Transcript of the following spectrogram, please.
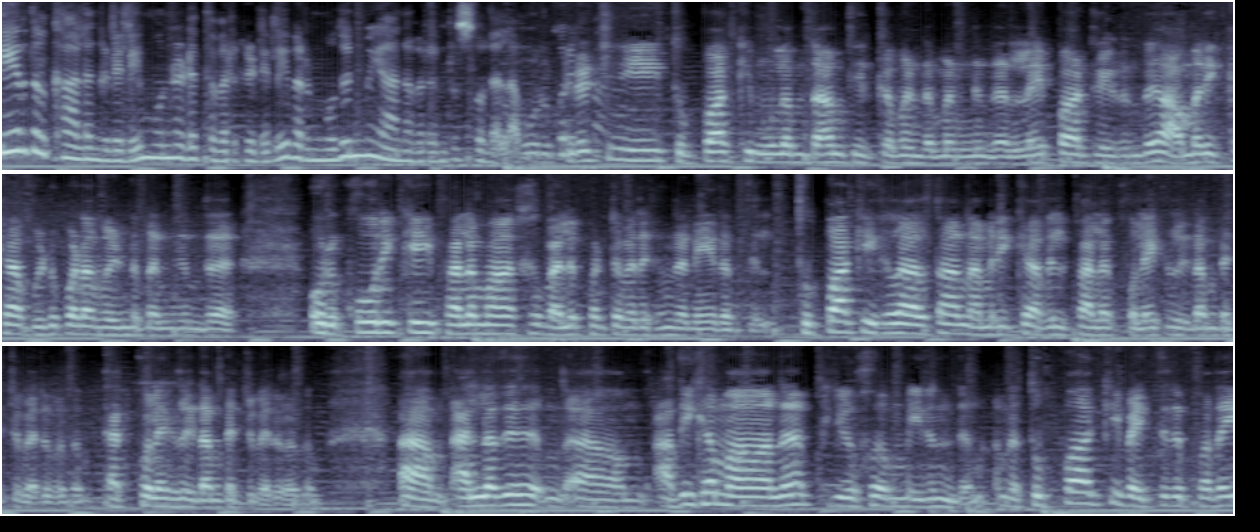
தேர்தல் காலங்களிலே முன்னெடுத்தவர்களிலே இவர் முதன்மையானவர் என்று சொல்லலாம். ஒரு பிரச்சனையை துப்பாக்கி மூலம் தான் தீர்க்க வேண்டும் என்கின்ற நிலைப்பாட்டில் இருந்து அமெரிக்கா விடுபட வேண்டும் என்கின்ற ஒரு கோரிக்கை பலமாக வலுப்பட்டு வருகின்ற நேரத்தில் துப்பாக்கிகளால் தான் அமெரிக்காவில் பல கொலைகள் இடம்பெற்று வருவதும் தற்கொலைகள் இடம்பெற்று வருவதும் அல்லது அதிகமான பிரயோகம் இருந்தும் அந்த துப்பாக்கி வைத்திருப்பதை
